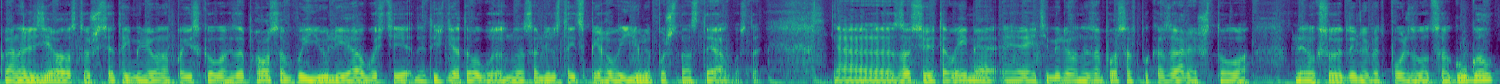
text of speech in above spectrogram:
проанализировала 163 миллиона поисковых запросов в июле и августе 2009 года. Ну, на самом деле, с 31 июля по 16 августа. А, За все это время э, эти миллионы запросов показали, что линуксоиды любят пользоваться Google,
